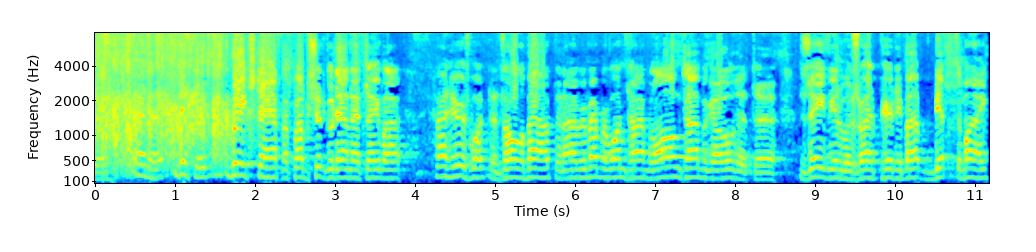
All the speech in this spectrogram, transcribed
uh, and uh, just a great staff. I probably shouldn't go down that table. Right here's what it's all about. And I remember one time, a long time ago, that uh, Xavier was right up here and he about bit the mic.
